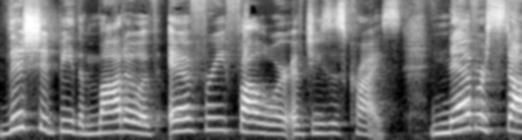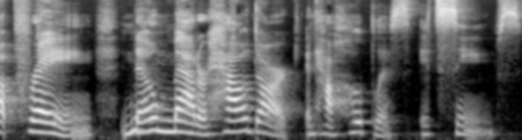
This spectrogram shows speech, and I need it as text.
This should be the motto of every follower of Jesus Christ. Never stop praying, no matter how dark and how hopeless it seems.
